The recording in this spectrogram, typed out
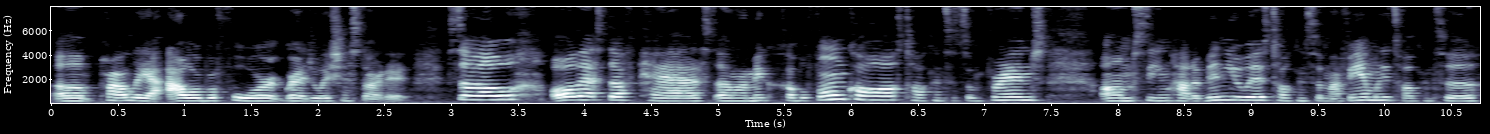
um, probably an hour before graduation started. So all that stuff passed. Um, I make a couple phone calls, talking to some friends, um, seeing how the venue is, talking to my family, talking to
